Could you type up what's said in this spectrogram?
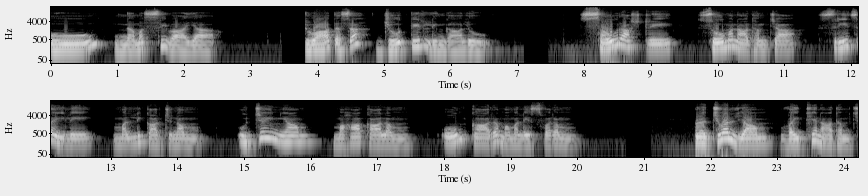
ఓం నమశివాయ ద్వాదశ జ్యోతిర్లింగాలు. సౌరాష్ట్రే సోమనాథం చ శ్రీశైలే మల్లికార్జునం. ఉజ్జయిన్యాం మహాకాలం ఓంకారమమలేశ్వరం. ప్రజ్వల్యాం వైద్యనాథం చ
